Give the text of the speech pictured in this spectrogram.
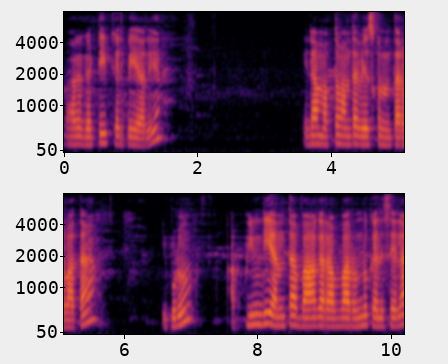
బాగా గట్టి కలిపేయాలి. ఇలా మొత్తం అంతా వేసుకున్న తర్వాత ఇప్పుడు ఆ పిండి అంతా బాగా రవ్వ రెండు కలిసేలా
